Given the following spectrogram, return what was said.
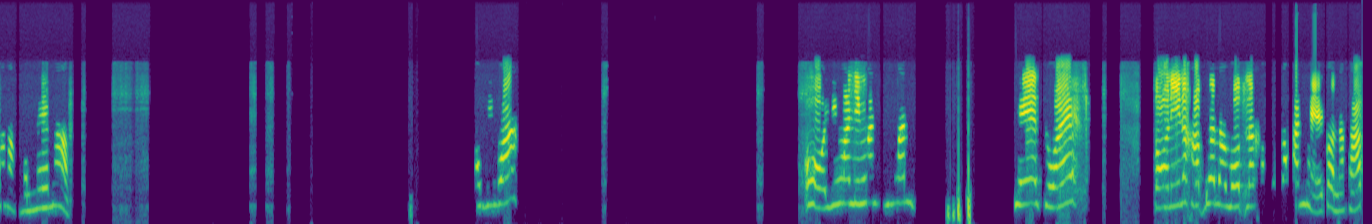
มากมันแน่มากเอายิงวะโอ้โหยิงมันยิงมันยิงมันโอเคสวย ตอนนี้นะครับเพื่อนเราลดนะครับต้องพันแผลก่อนนะครับ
